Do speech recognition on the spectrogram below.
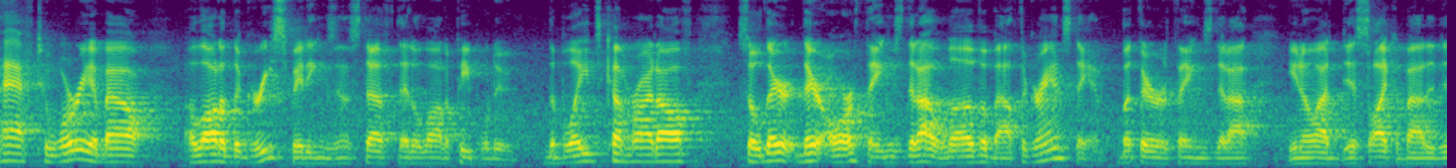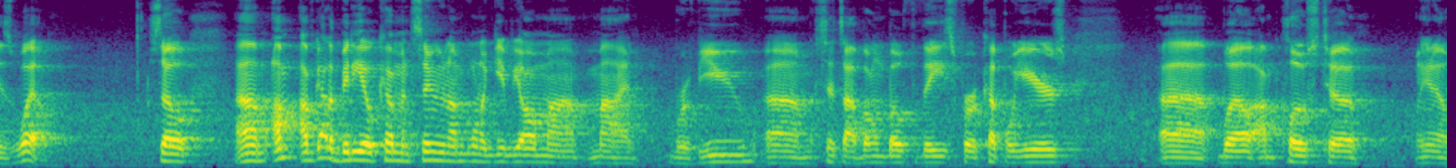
have to worry about a lot of the grease fittings and stuff that a lot of people do. The blades come right off. So there there are things that I love about the grandstand, but there are things that I you know I dislike about it as well. So um, i have got a video coming soon. I'm going to give y'all my my review um, since I've owned both of these for a couple years. Uh, well, I'm close to you know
